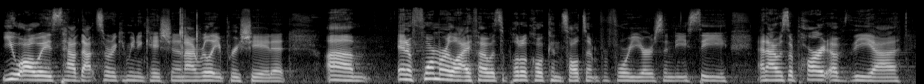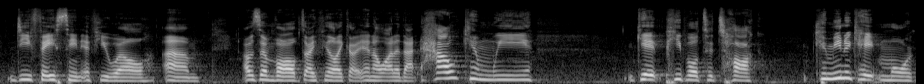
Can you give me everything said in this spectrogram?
you always have that sort of communication, and I really appreciate it. Um, in a former life, I was a political consultant for four years in DC, and I was a part of the uh, defacing, if you will. Um, I was involved, I feel like, in a lot of that. How can we get people to talk, communicate more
